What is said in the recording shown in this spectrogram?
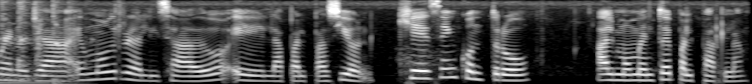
Bueno, ya hemos realizado eh, la palpación. ¿Qué se encontró al momento de palparla?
